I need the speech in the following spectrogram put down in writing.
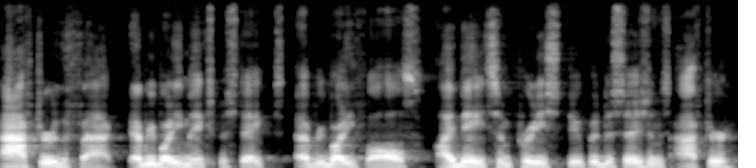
after the fact, everybody makes mistakes. Everybody falls. I made some pretty stupid decisions after,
